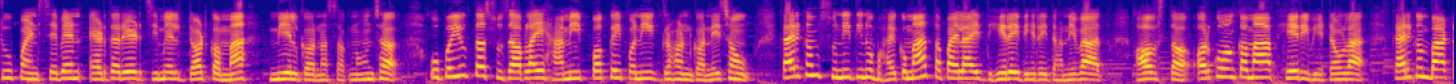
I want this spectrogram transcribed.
two point seven eight the rate Gmail dot कममा मेल गर्न सक्नुहुन्छ। उपयुक्त सुझावलाई हामी पक्कै पनि ग्रहण गर्नेछौ। कार्यक्रम सुनिदिनु भएकोमा तपाईँलाई धेरै धेरै धन्यवाद। हवस् त अर्को अङ्कमा फेरि भेटौँला। कार्यक्रमबाट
